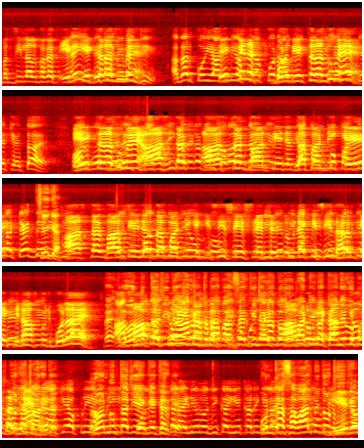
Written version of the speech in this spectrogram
बंसीलाल भगत एक एक तराजू में जी अगर कोई आदमी अपने आप को एक तराजू में कहता है। एक वो तराजू में आज तक करेगा तो हम आज तक भारतीय जनता तो पार्टी के है। आज तक भारतीय जनता पार्टी के किसी शीर्ष नेतृत्व ने किसी धर्म के खिलाफ कुछ बोला है? आप-? आंसर कीजिएगा गौरव पाटिल ये का टर्न काम वो कुछ बोलना चाह रहे थे। रोहन गुप्ता जी एक एक करके। आइडियोलॉजी का ये करेंगे उनका सवाल भी तो ठीक है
